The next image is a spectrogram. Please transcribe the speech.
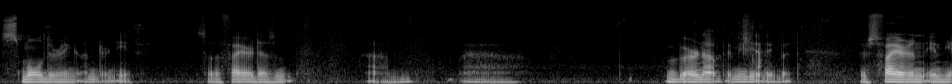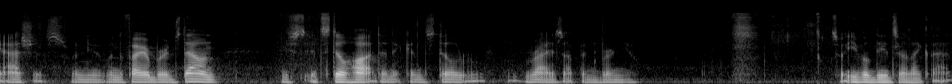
smoldering underneath. So the fire doesn't um, uh, burn up immediately, but there's fire in, in the ashes. When you when the fire burns down, it's still hot and it can still rise up and burn you. So evil deeds are like that.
